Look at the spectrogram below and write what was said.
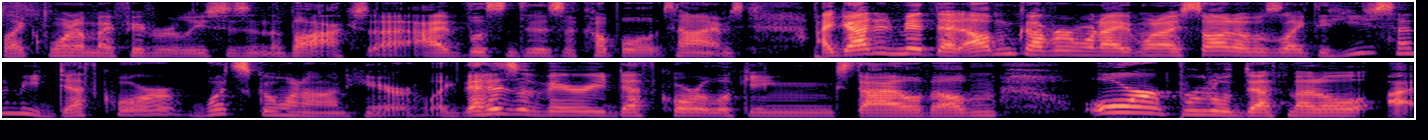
like one of my favorite releases in the box. I, I've listened to this a couple of times. I gotta admit that album cover when I when I saw it, I was like, did he send me deathcore? What's going on here? Like that is a very deathcore looking style of album. Or brutal death metal. I,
